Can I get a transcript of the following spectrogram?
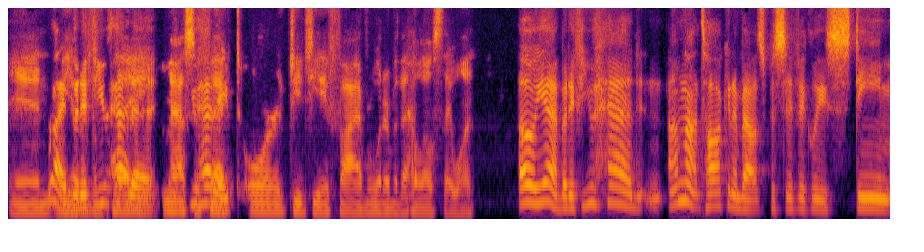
and Right, but if you a- if Mass you had a- Effect or GTA Five or whatever the hell else they want. Oh yeah, but if you had I'm not talking about specifically Steam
